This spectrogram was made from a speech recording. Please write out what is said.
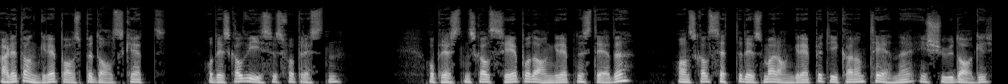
er det et angrep av spedalskhet, og det skal vises for presten. Og presten skal se på det angrepne stedet, og han skal sette det som er angrepet i karantene i sju dager.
